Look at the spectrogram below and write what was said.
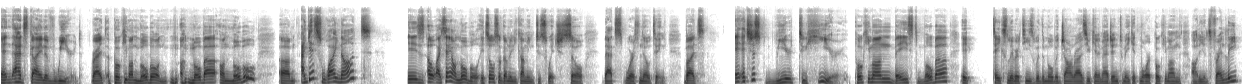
And that's kind of weird right? A Pokemon mobile on MOBA on mobile. Um, I guess why not? Is oh, I say on mobile. It's also going to be coming to Switch, so that's worth noting. But it's just weird to hear Pokemon based MOBA. It takes liberties with the MOBA genre, as you can imagine, to make it more Pokemon audience friendly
